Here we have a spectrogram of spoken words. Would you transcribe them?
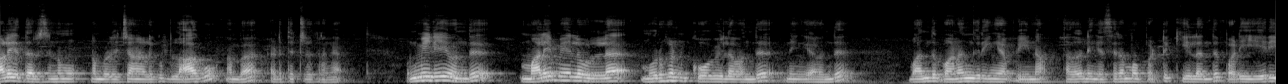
ஆலய தரிசனமும் நம்மளுடைய சேனலுக்கு பிளாகும் நம்ம எடுத்துகிட்ருக்குறோங்க உண்மையிலேயே வந்து மலை மேலே உள்ள முருகன் கோவிலை வந்து நீங்கள் வந்து வந்து வணங்குறீங்க அப்படின்னா அதாவது நீங்கள் சிரமப்பட்டு கீழேருந்து படி ஏறி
